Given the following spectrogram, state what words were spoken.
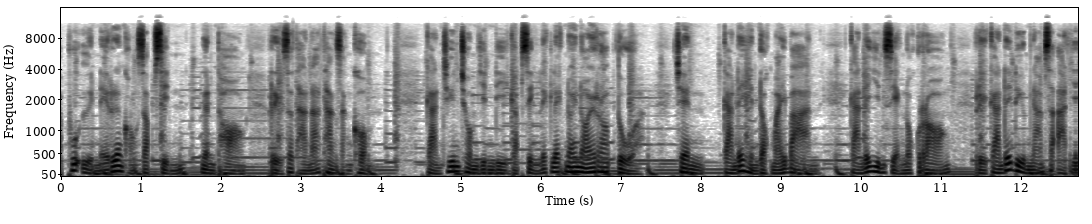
กับผู้อื่นในเรื่องของทรัพย์สิน เงินทอง หรือสถานะทางสังคม การชื่นชมยินดีกับสิ่งเล็กๆ น้อยๆ รอบตัว เช่น การได้เห็นดอกไม้บาน การได้ยินเสียงนกร้อง หรือการได้ดื่มน้ำสะอาดเ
